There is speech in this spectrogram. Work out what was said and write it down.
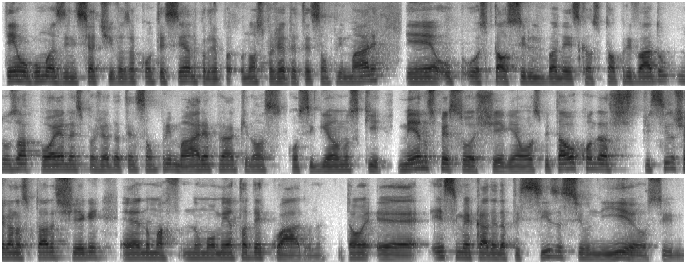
tem algumas iniciativas acontecendo, por exemplo, o nosso projeto de atenção primária, é, o, o Hospital Sírio-Libanês, que é um hospital privado, nos apoia nesse projeto de atenção primária para que nós consigamos que menos pessoas cheguem ao hospital, ou quando elas precisam chegar no hospital, elas cheguem é, numa, num momento adequado. Né? Então, é, esse mercado ainda precisa se unir ou se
